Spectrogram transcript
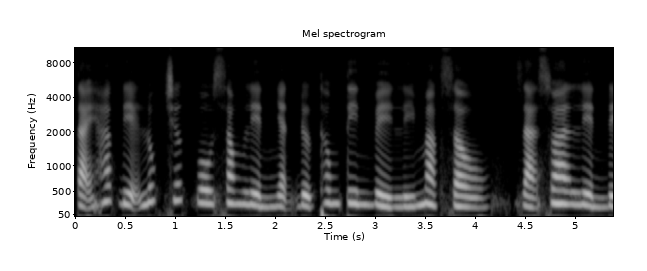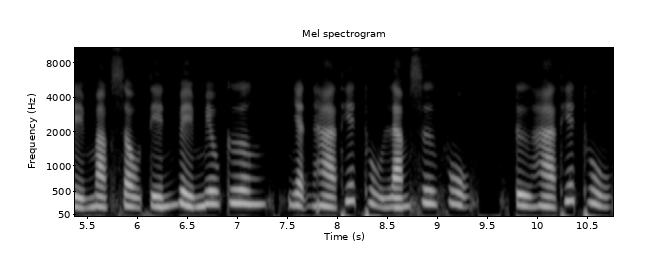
tại Hắc Địa lúc trước vô song liền nhận được thông tin về Lý Mạc Sầu. Giả xoa liền để Mạc Sầu tiến về Miêu Cương, nhận Hà Thiết Thủ làm sư phụ. Từ Hà Thiết Thủ,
